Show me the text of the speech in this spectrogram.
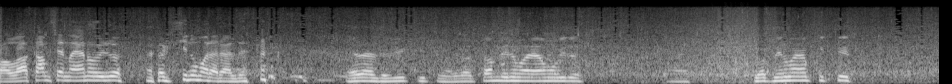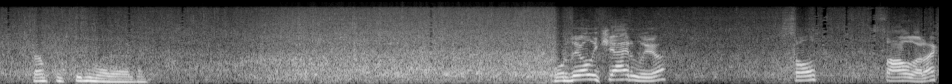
Vallahi tam senin ayağına uydu. 42 numara herhalde. Herhalde büyük bir ihtimal. Bak tam benim ayağıma uydu. Evet. Bak benim ayağım 41. Tam 41 numara herhalde. Burada yol ikiye ayrılıyor. Sol, sağ olarak.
